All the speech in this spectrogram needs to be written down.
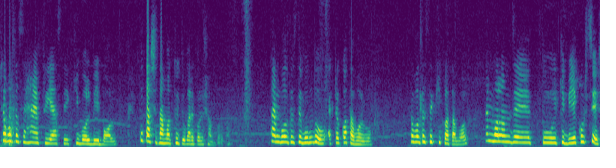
সে বলতেছে হ্যাঁ ফ্রি আছি, কি বলবি বল? তো তার সাথে আমার তুই তুকারে করে সম্পর্ক। আমি বলতেছি, বন্ধু, একটা কথা বলব। সে বলতেছে, কি কথা বল? আমি বললাম যে, তুই কি বিয়ে করছিস?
